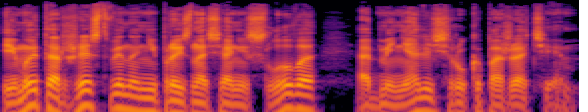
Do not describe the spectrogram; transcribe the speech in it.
и мы, торжественно, не произнося ни слова, обменялись рукопожатием.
